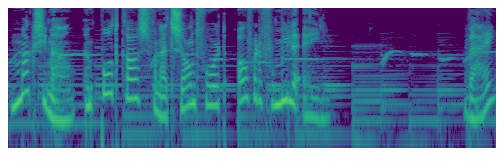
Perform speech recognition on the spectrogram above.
Maximaal, een podcast vanuit Zandvoort over de Formule 1. Wij,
